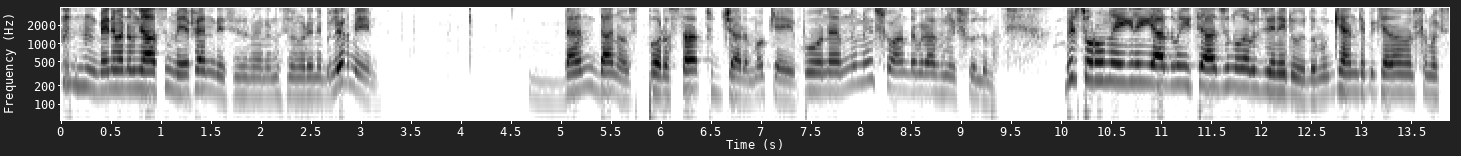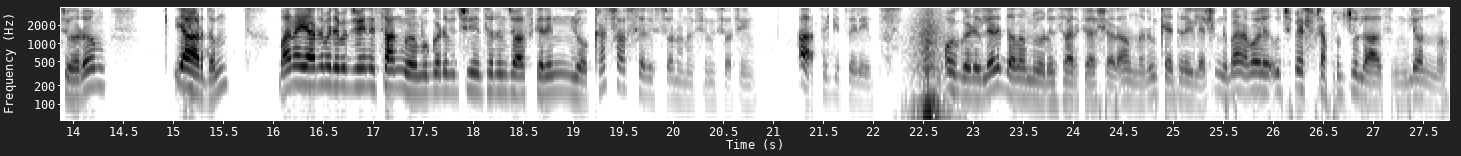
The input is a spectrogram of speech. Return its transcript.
Benim adım Yasin Beyefendi. Sizin adınızı öğrenebilir miyim? Ben Danos. Poros'ta tüccarım. Okey. Bu önemli mi? Şu anda biraz meşgulüm. Bir sorunla ilgili yardıma ihtiyacın olabileceğini duydum. Kendi bir kere anlaşılmak istiyorum. Yardım. Bana yardım edebileceğini sanmıyorum. Bu görev için yeterince askerin yok. Kaç asker istiyorsun anasını satayım? Artık gitmeliyim. O görevlere dalamıyoruz arkadaşlar anlarım kadarıyla. Şimdi bana böyle 3-5 çapulcu lazım biliyor musun?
